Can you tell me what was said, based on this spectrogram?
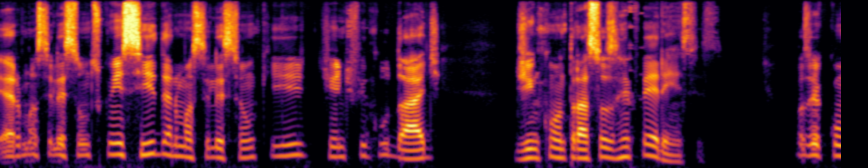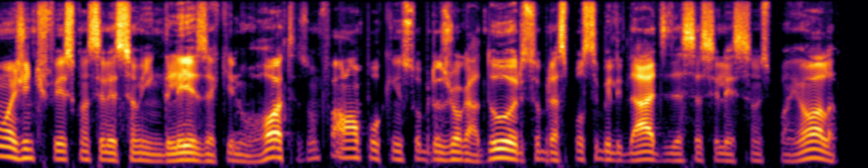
era uma seleção desconhecida, era uma seleção que tinha dificuldade de encontrar suas referências. Fazer como a gente fez com a seleção inglesa aqui no Rotas, vamos falar um pouquinho sobre os jogadores, sobre as possibilidades dessa seleção espanhola.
